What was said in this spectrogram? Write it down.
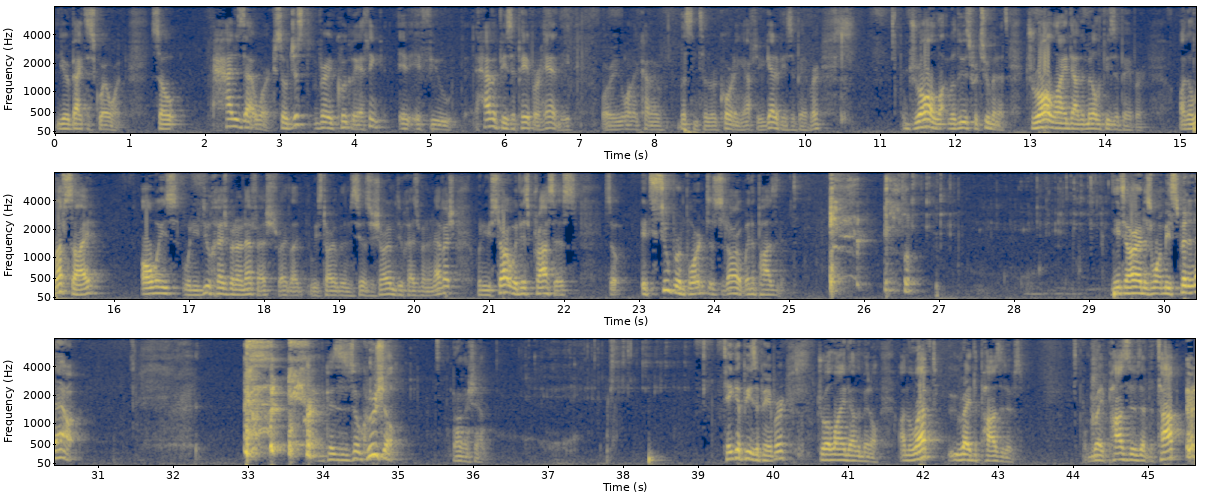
you're back to square one. So how does that work? So just very quickly, I think if, you have a piece of paper handy, or you want to kind of listen to the recording after you get a piece of paper, draw a. We'll do this for two minutes. Draw a line down the middle of the piece of paper. On the left side, always when you do cheshbon nefesh, right? Like we started with Mesilas Yesharim, do cheshbon nefesh. When you start with this process, so it's super important to start with a positive. Yetzer Hara doesn't want me to spit it out because it's so crucial. Baruch Hashem. Take a piece of paper, draw a line down the middle. On the left, you write the positives. Write positives at the top.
